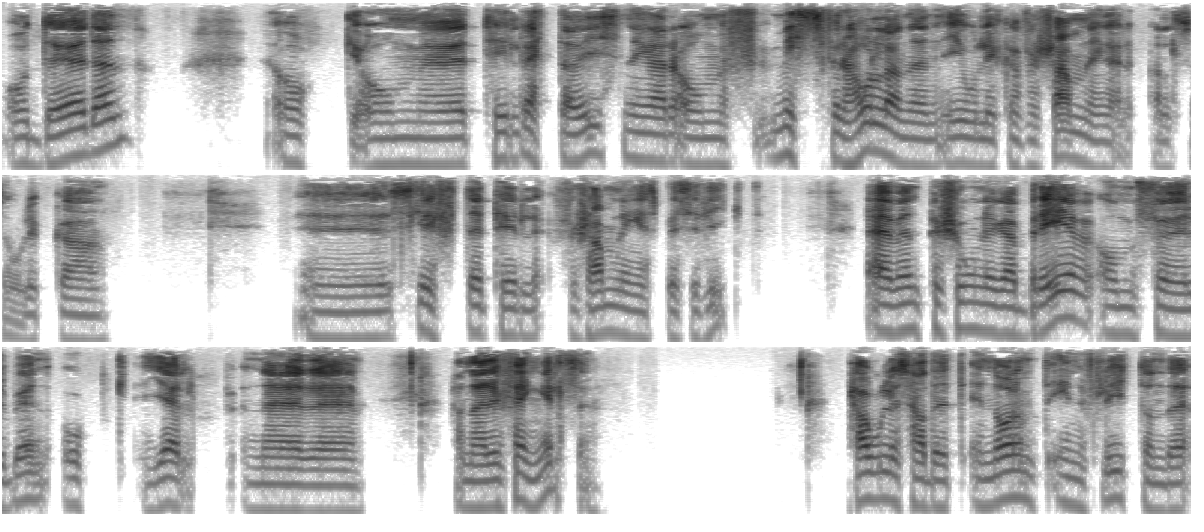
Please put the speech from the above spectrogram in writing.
och döden och om eh, tillrättavisningar om missförhållanden i olika församlingar, alltså olika Eh, skrifter till församlingen specifikt. Även personliga brev om förbön och hjälp när eh, han är i fängelse. Paulus hade ett enormt inflytande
